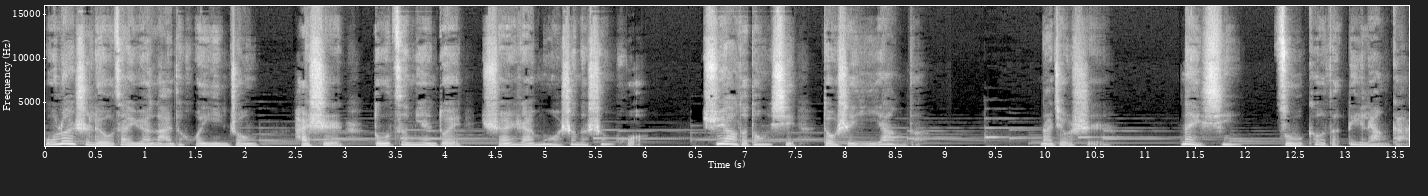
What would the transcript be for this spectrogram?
无论是留在原来的婚姻中，还是独自面对全然陌生的生活，需要的东西都是一样的，那就是内心足够的力量感。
